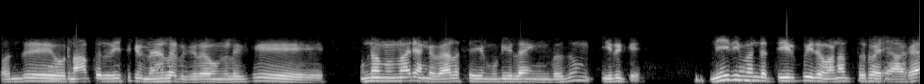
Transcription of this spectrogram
வந்து ஒரு நாற்பது வயசுக்கு மேல இருக்கிறவங்களுக்கு முன்னம மாதிரி அங்க வேலை செய்ய முடியல என்பதும் இருக்கு. நீதிமன்ற தீர்ப்பு இதை வனத்துறையாக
